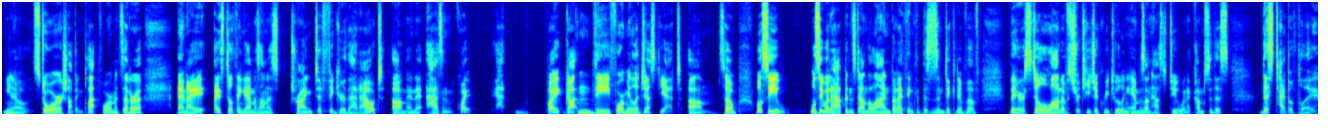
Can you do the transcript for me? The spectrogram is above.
you know store shopping platform etc and i i still think amazon is trying to figure that out um, and it hasn't quite quite gotten the formula just yet. Um, so we'll see we'll see what happens down the line, but I think that this is indicative of there's still a lot of strategic retooling Amazon has to do when it comes to this this type of play.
